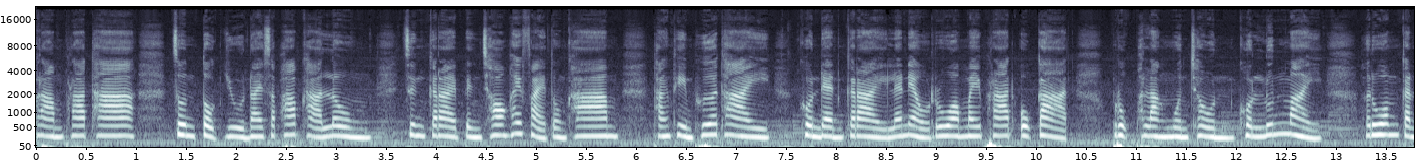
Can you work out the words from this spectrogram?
พรามพลาดท่าจนตกอยู่ในสภาพขาลง จึงกลายเป็นช่องให้ฝ่ายตรงข้าม ทั้งทีมเพื่อไทย คนแดนไกลและแนวร่วมไม่พลาดโอกาส ปลุกพลังมวลชน คนรุ่นใหม่ ร่วมกัน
